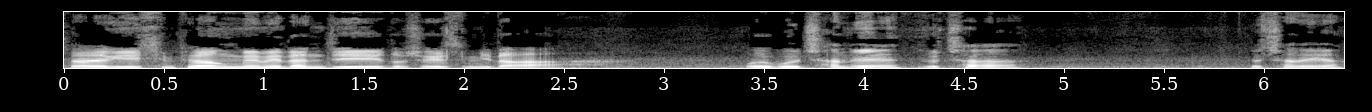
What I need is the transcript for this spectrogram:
자, 여기 신평 매매 단지 도착했습니다. 오늘 볼 차는 요 차, 요 차네요.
